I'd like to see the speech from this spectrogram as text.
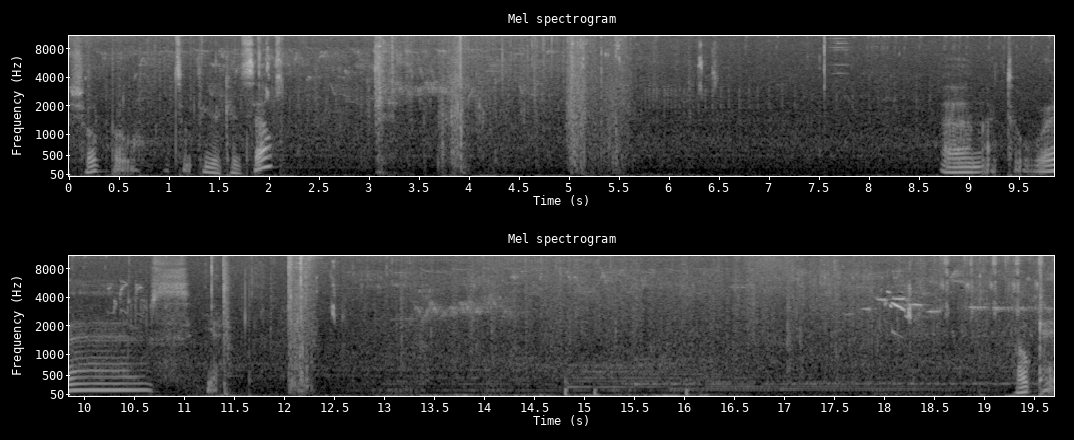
Short bow. Something I can sell. Um, at where's here? Okay.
